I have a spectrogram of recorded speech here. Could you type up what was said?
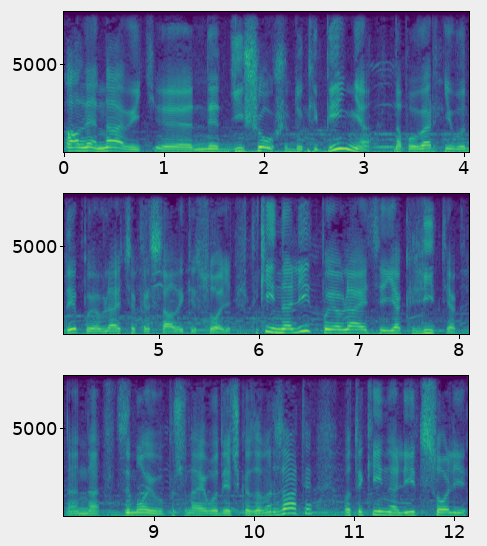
але навіть е, не дійшовши до кипіння, на поверхні води появляються кристалики солі. Такий наліт появляється як лід, як на, на зимою починає водичка замерзати. Отакий наліт солі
